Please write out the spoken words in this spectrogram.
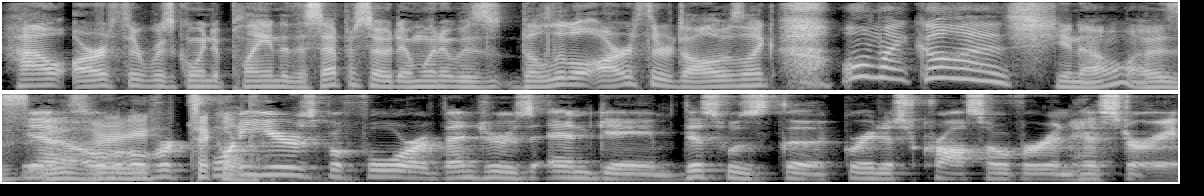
how Arthur was going to play into this episode. And when it was the little Arthur doll, I was like, oh my gosh, you know, I was it Yeah, was over tickled. 20 years before Avengers Endgame, this was the greatest crossover in history.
